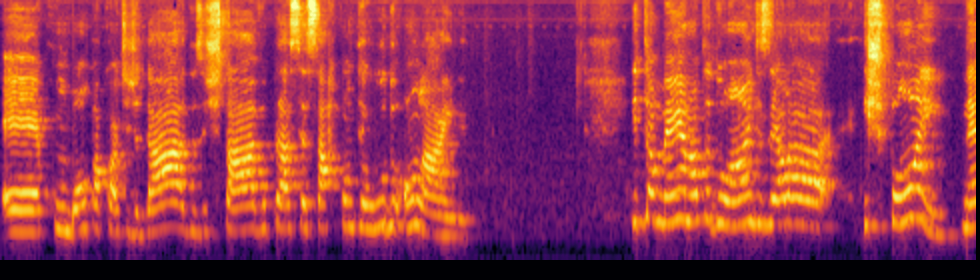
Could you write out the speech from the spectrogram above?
é, com um bom pacote de dados estável para acessar conteúdo online. E também a nota do Andes, ela expõe né,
